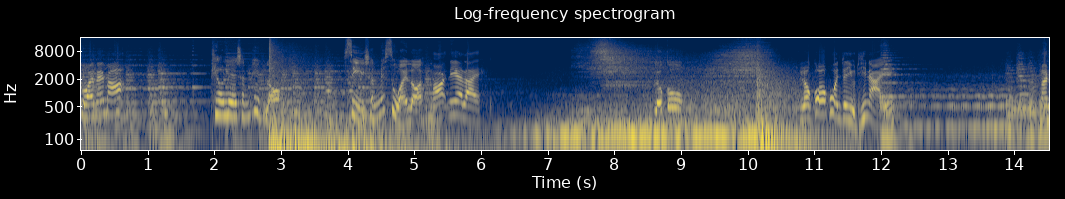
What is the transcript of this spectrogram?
สวยไหมหมอเพียวเลฉันผิดเหรอ สีฉันไม่สวยเหรอหมอนี่อะไร โลโก้ โลโก้ควรจะอยู่ที่ไหน มัน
